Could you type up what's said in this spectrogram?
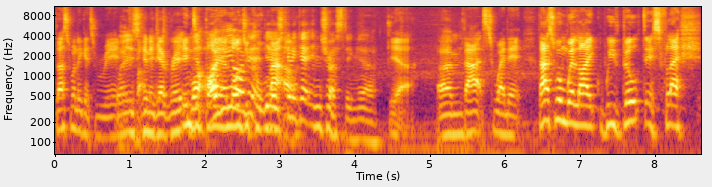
That's when it gets really. Well, it's gonna get rid Into well, I- yeah, biological yeah, it's gonna get interesting. Yeah. Yeah, Um, that's when it. That's when we're like, we've built this flesh,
